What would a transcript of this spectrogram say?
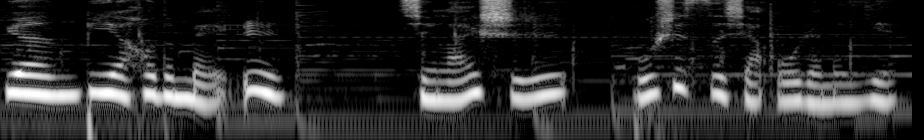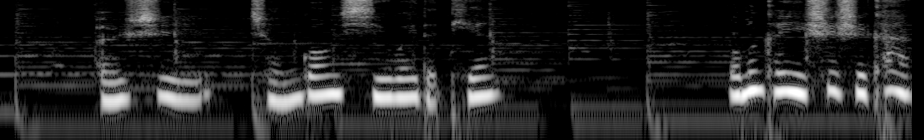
愿毕业后的每日，醒来时不是四下无人的夜，而是晨光熹微的天。我们可以试试看，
